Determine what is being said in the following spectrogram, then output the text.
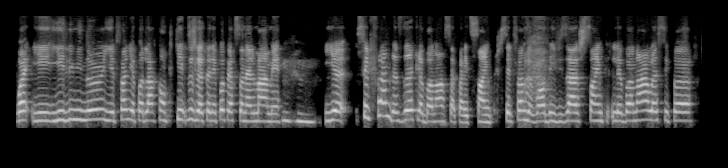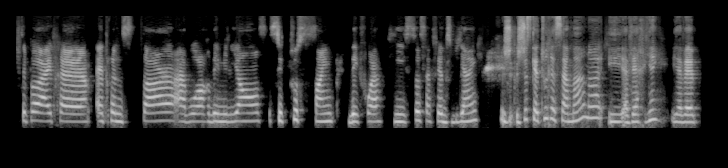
ouais, il est, lumineux, il est fun, il n'y a pas de l'air compliqué. Tu sais, je le connais pas personnellement, mais mm-hmm. c'est le fun de se dire que le bonheur, ça peut être simple. C'est le fun de voir des visages simples. Le bonheur, là, c'est pas, pas être, euh, être une avoir des millions. C'est tout simple des fois. Puis ça, ça fait du bien. Jusqu'à tout récemment, là, il n'y avait rien. Il n'y avait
